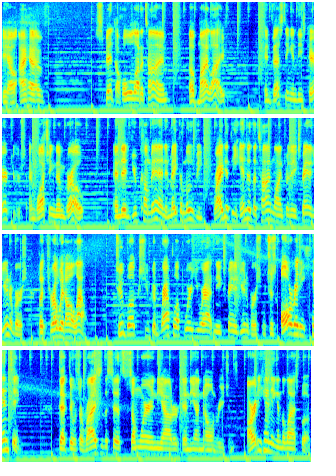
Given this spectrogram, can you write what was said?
you know I have spent a whole lot of time of my life investing in these characters and watching them grow and then you come in and make a movie right at the end of the timeline for the expanded universe but throw it all out. Two books you could wrap up where you were at in the expanded universe which is already hinting that there was a rise of the sith somewhere in the outer in the unknown regions. Already hinting in the last book.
